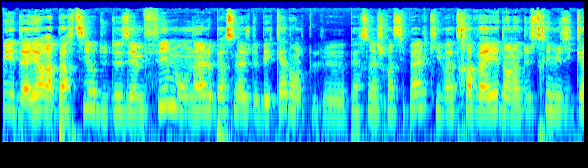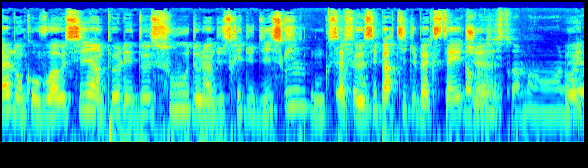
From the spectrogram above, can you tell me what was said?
Oui, et d'ailleurs, à partir du deuxième film, on a le personnage de Becca, donc le personnage principal, qui va travailler dans l'industrie musicale. Donc, on voit aussi un peu les dessous de l'industrie du disque. Mmh, donc, ça fait aussi partie du backstage. Euh, L'enregistrement, le...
